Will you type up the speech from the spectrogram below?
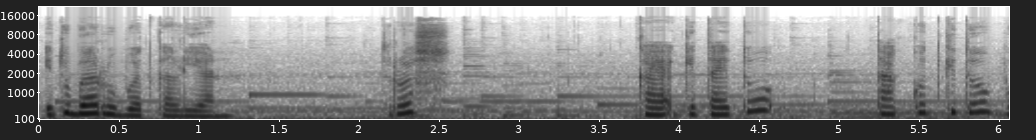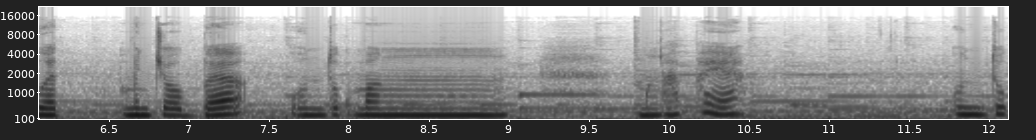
Itu baru buat kalian. Terus kayak kita itu takut gitu buat mencoba untuk meng mengapa ya untuk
